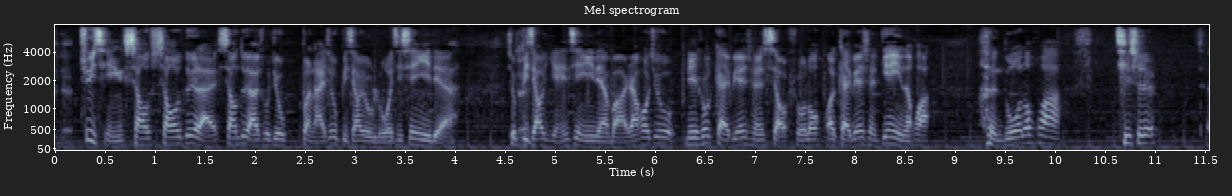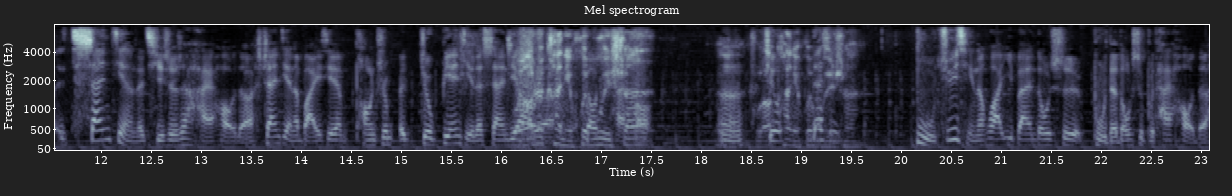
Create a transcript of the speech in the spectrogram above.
对对，剧情相相对来相对来说就本来就比较有逻辑性一点，就比较严谨一点吧。然后就你说改编成小说的话，改编成电影的话。很多的话，其实删减的其实是还好的，删减的把一些旁枝就编辑的删掉。主要是看你会不会删。嗯，主要看你会不会删。补剧情的话，一般都是补的都是不太好的。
